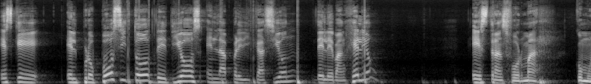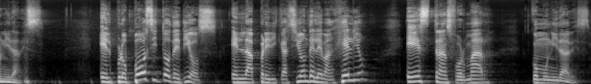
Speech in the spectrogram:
es que el propósito de Dios en la predicación del Evangelio es transformar comunidades. El propósito de Dios en la predicación del Evangelio es transformar comunidades.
